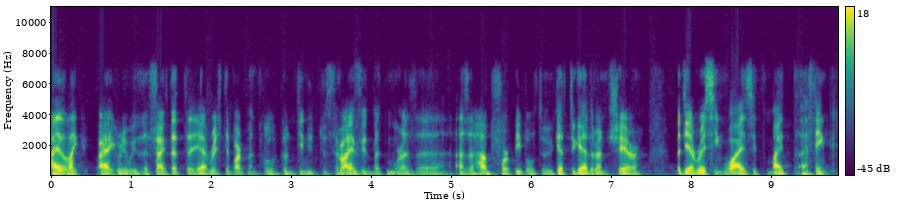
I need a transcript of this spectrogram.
I like I agree with the fact that the yeah, race department will continue to thrive, but more as a as a hub for people to get together and share. But yeah, racing wise, it might I think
